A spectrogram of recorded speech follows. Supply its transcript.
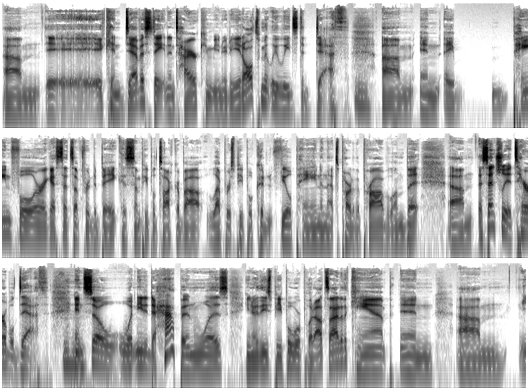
um, it, it can devastate an entire community. It ultimately leads to death um, and a painful or i guess that's up for debate because some people talk about leprous people couldn't feel pain and that's part of the problem but um, essentially a terrible death. And so what needed to happen was you know these people were put outside of the camp and um, y-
